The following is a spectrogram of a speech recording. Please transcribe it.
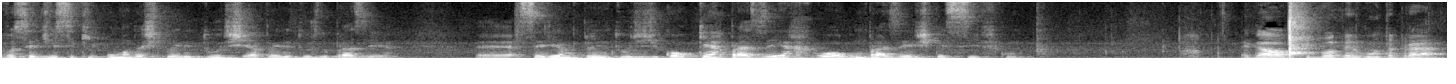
você disse que uma das plenitudes é a plenitude do prazer. É, seria uma plenitude de qualquer prazer ou algum prazer específico? Legal, que boa pergunta para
